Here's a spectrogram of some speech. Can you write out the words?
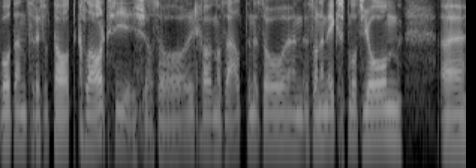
wo dann das Resultat klar war, also ich habe noch selten so, eine, so eine Explosion äh,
